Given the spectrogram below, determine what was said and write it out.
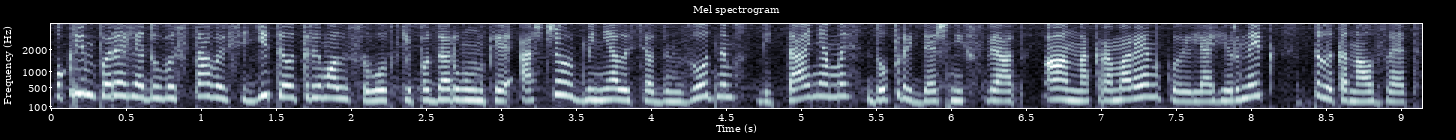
Окрім перегляду вистави, всі діти отримали солодкі подарунки, а ще обмінялися один з одним вітаннями до прийдешніх свят. Анна Крамаренко, Ілля Гірник, телеканал ЗЕТ.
